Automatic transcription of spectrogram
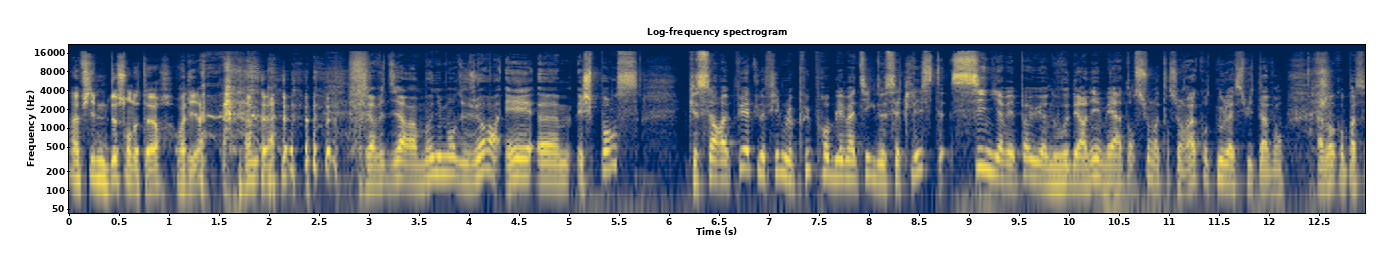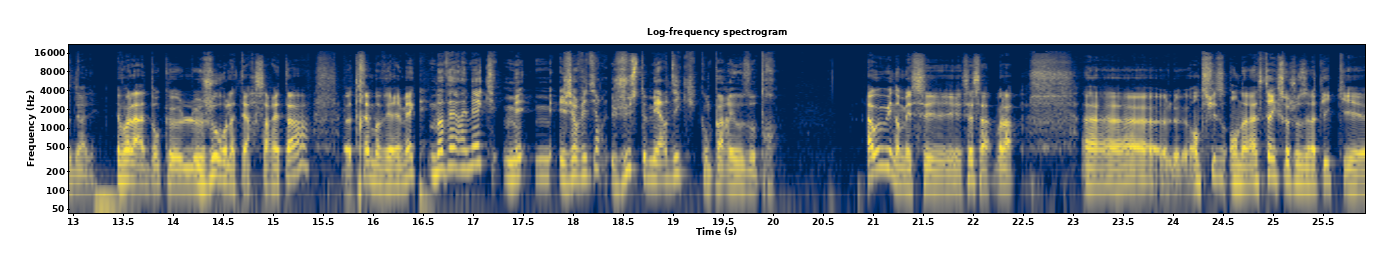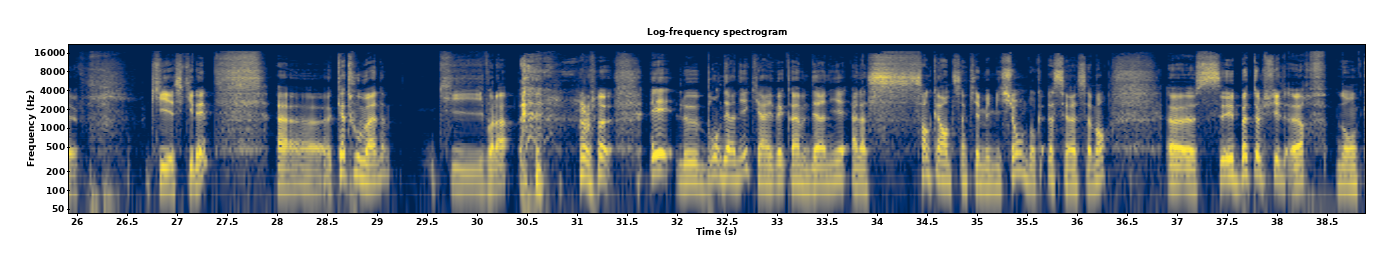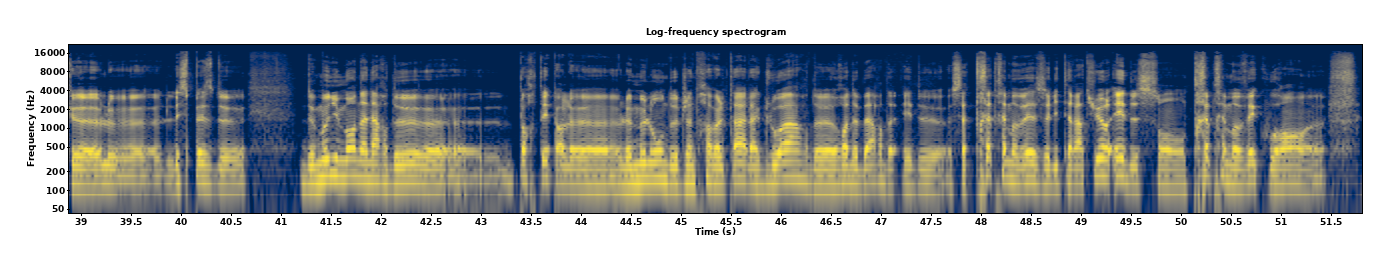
un film de son auteur, on va dire. J'ai envie de dire un monument du genre. Et, et je pense que ça aurait pu être le film le plus problématique de cette liste s'il n'y avait pas eu un nouveau dernier. Mais attention, attention, raconte-nous la suite avant, avant qu'on passe au dernier. Et voilà, donc euh, le jour où la Terre s'arrêta, euh, très mauvais remake. Mauvais remake, mais, mais j'ai envie de dire juste merdique comparé aux autres. Ah oui, oui, non, mais c'est c'est ça, voilà. Euh, le- ensuite, on a Astérix aux Jeux Olympiques qui est, qui est ce qu'il est. Euh, Catwoman, qui, voilà. Et le bon dernier, qui arrivé quand même dernier à la 145e émission, donc assez récemment, euh, c'est Battlefield Earth, donc euh, le- l'espèce de de monument nanardeux euh, porté par le, le melon de John Travolta à la gloire de Ron Hubbard et de sa très très mauvaise littérature et de son très très mauvais courant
